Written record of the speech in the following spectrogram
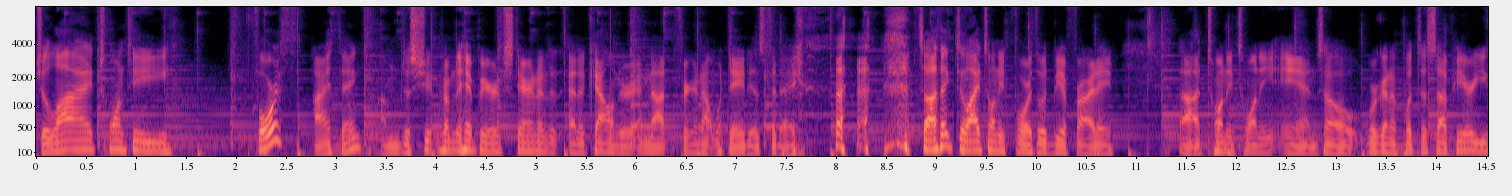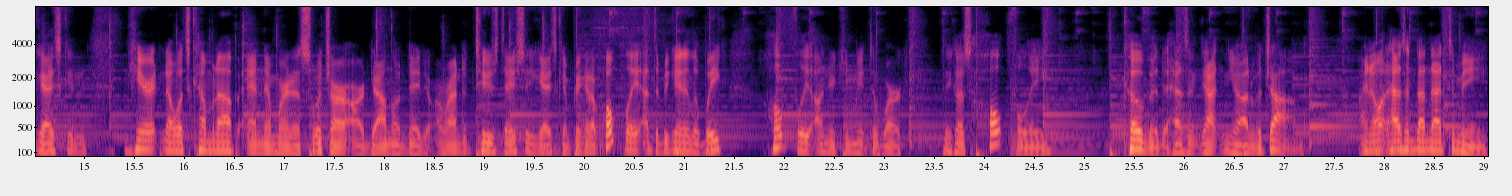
July 24th, I think. I'm just shooting from the hip here, staring at a, at a calendar and not figuring out what day it is today. so I think July 24th would be a Friday uh, 2020. And so we're going to put this up here. You guys can hear it, know what's coming up, and then we're going to switch our, our download date around to Tuesday so you guys can pick it up hopefully at the beginning of the week, hopefully on your commute to work, because hopefully COVID hasn't gotten you out of a job. I know it hasn't done that to me.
